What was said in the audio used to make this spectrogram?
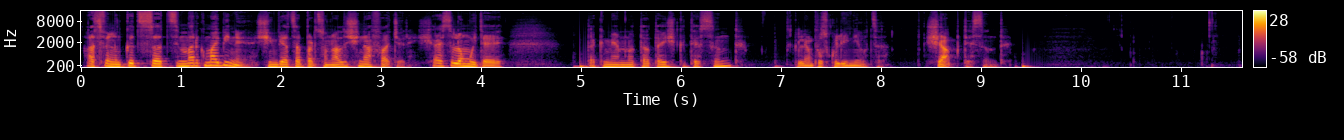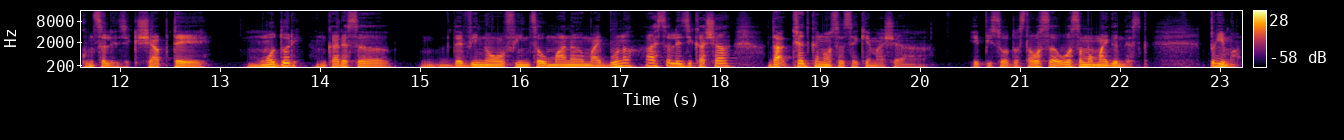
astfel încât să-ți meargă mai bine și în viața personală și în afaceri. Și hai să luăm, uite, dacă mi-am notat aici câte sunt, că le-am pus cu liniuță. Șapte sunt. Cum să le zic? Șapte moduri în care să devină o ființă umană mai bună? Hai să le zic așa, dar cred că nu o să se cheme așa episodul ăsta, o să, o să mă mai gândesc. Prima,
